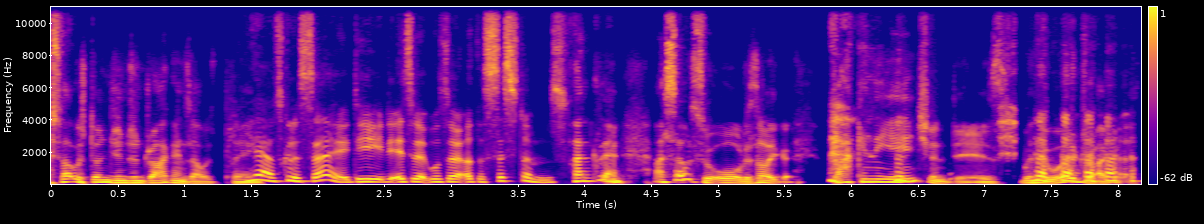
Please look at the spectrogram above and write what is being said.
thought it was Dungeons and Dragons I was playing. Yeah, I was going to say, do you, is it was there other systems back then? I sound so old. It's like back in the ancient days when there were dragons,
